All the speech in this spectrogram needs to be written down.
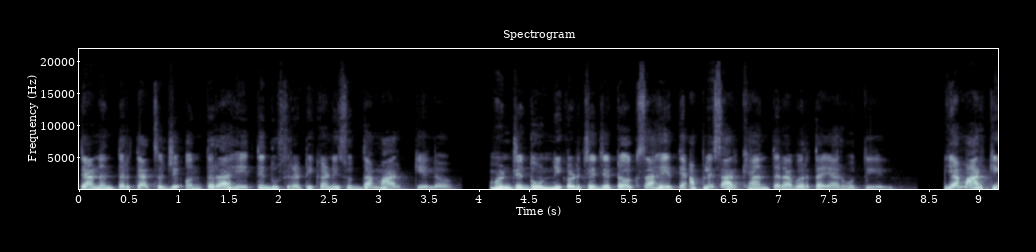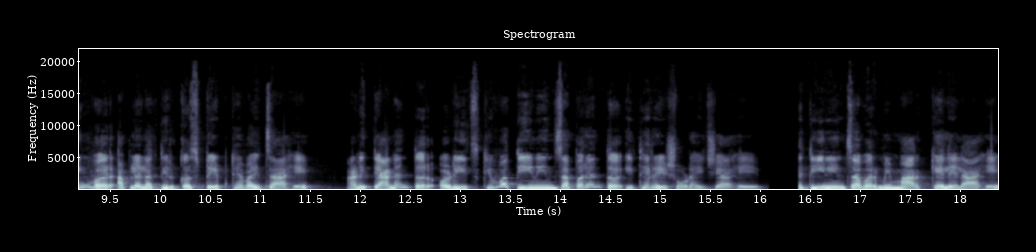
त्यानंतर त्याचं जे अंतर आहे ते दुसऱ्या ठिकाणी सुद्धा मार्क केलं. म्हणजे दोन्हीकडचे जे टक्स आहेत ते आपले सारख्या अंतरावर तयार होतील. या मार्किंगवर आपल्याला तिरकस स्टेप ठेवायचा आहे आणि त्यानंतर अडीच किंवा तीन इंचापर्यंत इथे रेष ओढायची आहे. तीन इंचावर मी मार्क केलेला आहे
